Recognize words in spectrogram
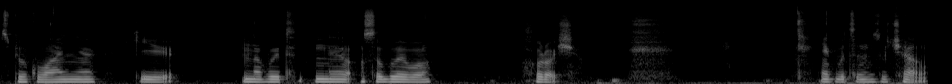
спілкування, які на вид не особливо хороші. Як би це не звучало.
